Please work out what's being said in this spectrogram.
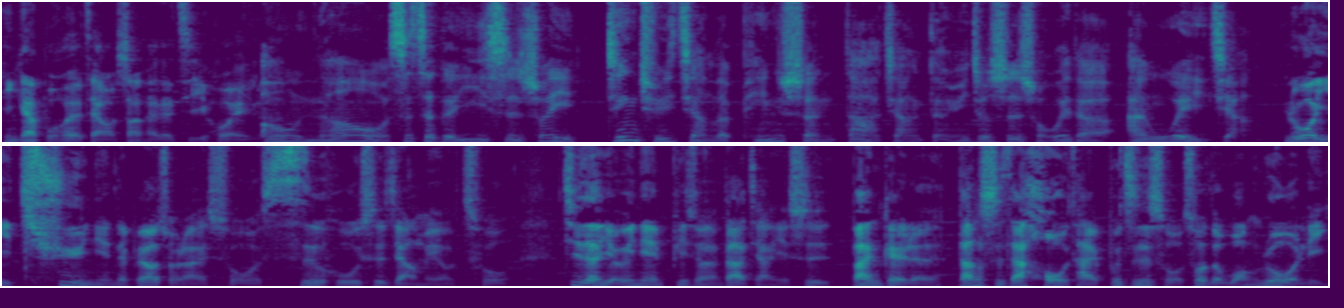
应该不会再有上台的机会了。Oh no，是这个意思。所以金曲奖的评审大奖等于就是所谓的安慰奖。如果以去年的标准来说，似乎是这样没有错。记得有一年评审的大奖也是颁给了当时在后台不知所措的王若琳，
